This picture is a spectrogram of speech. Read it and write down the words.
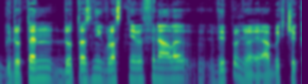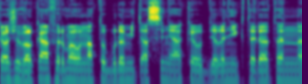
kdo ten dotazník vlastně ve finále vyplňuje. Já bych čekal, že velká firma na to bude mít asi nějaké oddělení, které ten,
